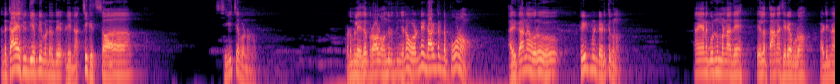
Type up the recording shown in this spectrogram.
அந்த காய சுத்தி எப்படி பண்ணுறது அப்படின்னா சிகிச்சா. சிகிச்சை பண்ணணும். உடம்புல ஏதோ ப்ராப்ளம் வந்துடுதுன்னு சொன்னால் உடனே டாக்டர்கிட்ட போகணும். அதுக்கான ஒரு ட்ரீட்மெண்ட் எடுத்துக்கணும். எனக்கு ஒன்றும் பண்ணாதே. இதெல்லாம் தானாக சரியாக போடும்? அப்படின்னா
